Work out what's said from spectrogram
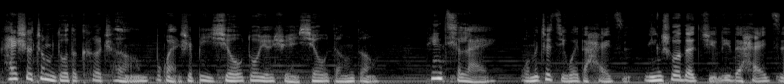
开设这么多的课程，不管是必修、多元选修等等，听起来我们这几位的孩子，您说的举例的孩子，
